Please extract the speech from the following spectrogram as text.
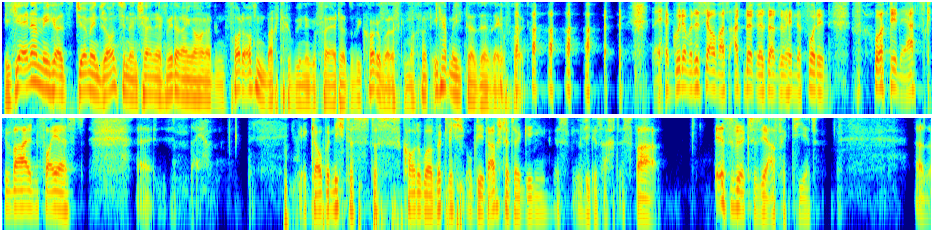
Ich erinnere mich, als Jermaine Jones den entscheidenden Elfmeter reingehauen hat und vor der Offenbach-Tribüne gefeiert hat, so wie Cordoba das gemacht hat. Ich habe mich da sehr, sehr gefreut. Naja, gut, aber das ist ja auch was anderes, also wenn du vor den, vor den Erzrivalen feuerst. Ich glaube nicht, dass, dass Cordoba wirklich um die Darmstädter ging. Es, wie gesagt, es war, es wirkte sehr affektiert. Also.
